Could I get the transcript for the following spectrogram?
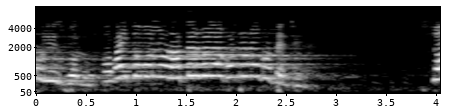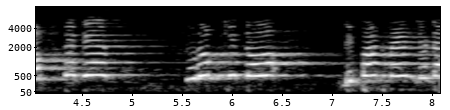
পুলিশ বলুক, সবাই তো বলল রাতের বেলা ঘটনা ঘটেছে। সব থেকে সুরক্ষিত ডিপার্টমেন্ট যেটা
